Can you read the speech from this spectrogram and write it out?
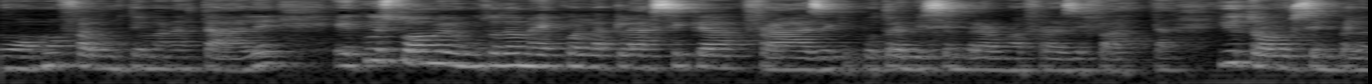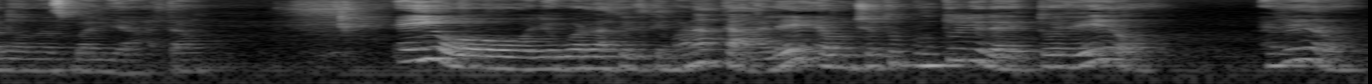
uomo a fare un tema natale e quest'uomo è venuto da me con la classica frase che potrebbe sembrare una frase fatta, io trovo sempre la donna sbagliata. E io gli ho guardato il tema natale e a un certo punto gli ho detto è vero, è vero,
